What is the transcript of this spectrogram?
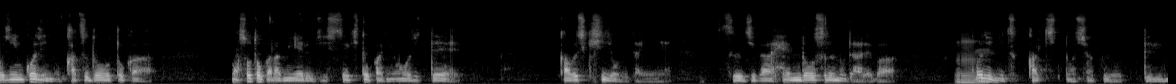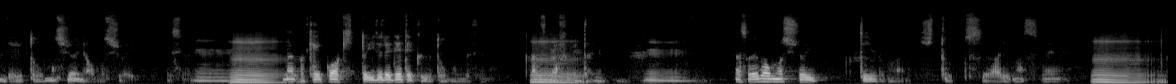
個人個人の活動とか、まあ、外から見える実績とかに応じて株式市場みたいにね数字が変動するのであればうん個人につく価値の尺度っていう意味で言うと面白いのは面白いですよね。うんうんなんか傾向はきっといずれ出てくると思うんですよね数が増えたり。うんそれが面白いっていうのが一つありますね。うん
